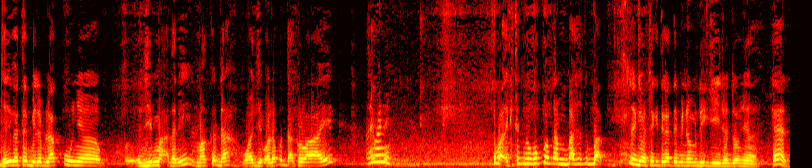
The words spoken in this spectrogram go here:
Jadi kata bila berlakunya jimat tadi Maka dah wajib walaupun tak keluar air Air mana? Sebab kita kena kumpulkan bab satu bab Macam kita kata minum ligi contohnya Kan?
